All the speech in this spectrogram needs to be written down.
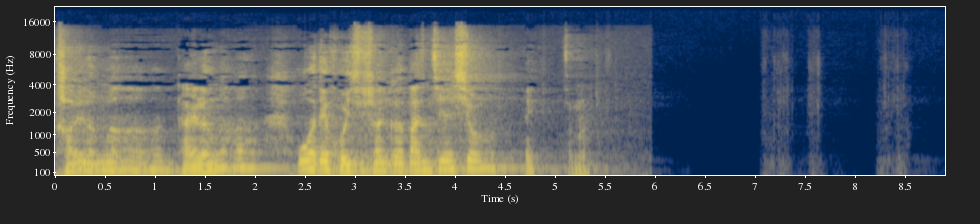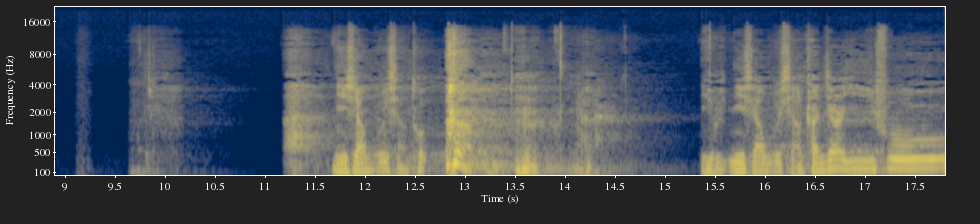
太冷了，太冷了，我得回去穿个半截袖。哎，怎么了？你想不想脱？你你想不想穿件衣服？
